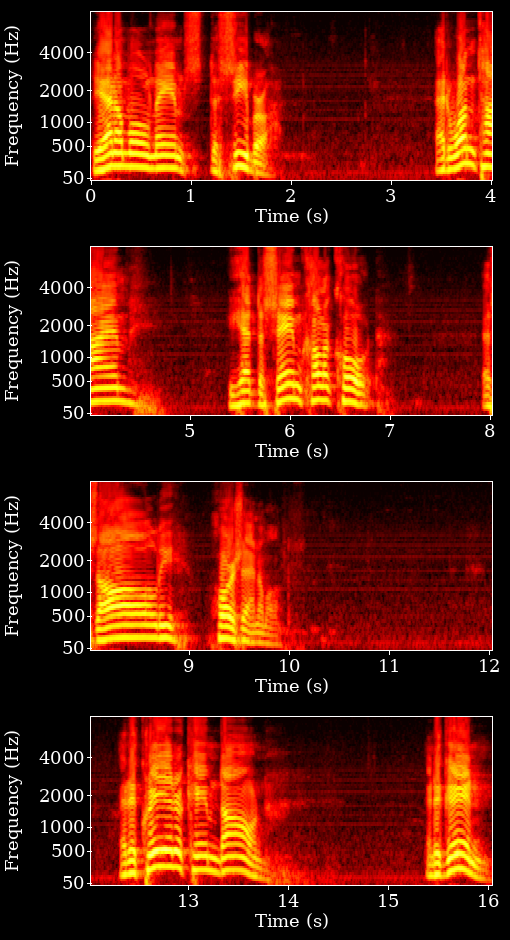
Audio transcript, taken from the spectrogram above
The animal names the zebra. At one time, he had the same color coat as all the horse animals. And the Creator came down and again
